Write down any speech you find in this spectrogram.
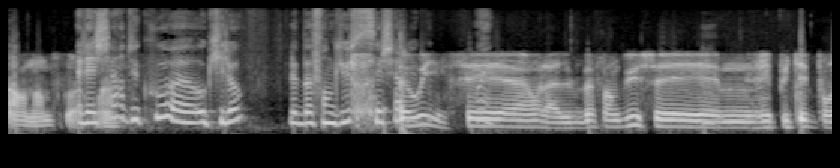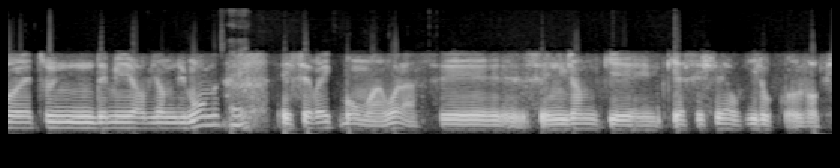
hors norme. Quoi. Elle est Voilà. chère du coup euh, au kilo? Le bœuf angus, c'est cher Euh, oui, c'est Oui. euh, voilà, le bœuf angus est euh, réputé pour être une des meilleures viandes du monde, Oui. et c'est vrai que bon, ben, voilà, c'est c'est une viande qui est qui est assez chère au kilo aujourd'hui.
